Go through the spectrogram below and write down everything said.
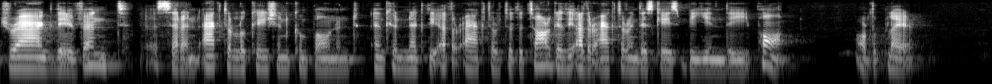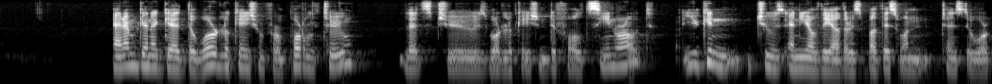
drag the event, uh, set an actor location component, and connect the other actor to the target, the other actor in this case being the pawn or the player. And I'm gonna get the world location from Portal 2. Let's choose world location default scene root. You can choose any of the others, but this one tends to work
